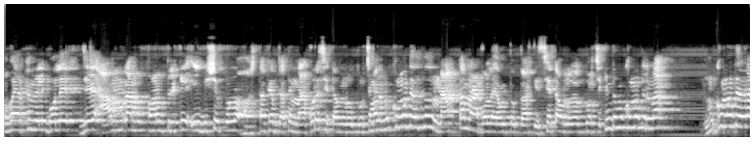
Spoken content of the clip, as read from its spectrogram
অভয়ার ফ্যামিলি বলে যে, আমরা মুখ্যমন্ত্রীকে এই বিষয়ে কোনো হস্তক্ষেপ যাতে না করে, সেটা অনুরোধ করছে। মানে মুখ্যমন্ত্রী নাকটা না গলায় অন্তত আর কি, সেটা অনুরোধ করছে। কিন্তু মুখ্যমন্ত্রী না মুখ্যমন্ত্রী না,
